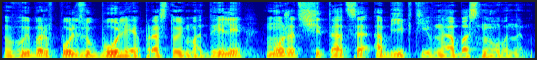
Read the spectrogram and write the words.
выбор в пользу более простой модели может считаться объективно обоснованным.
